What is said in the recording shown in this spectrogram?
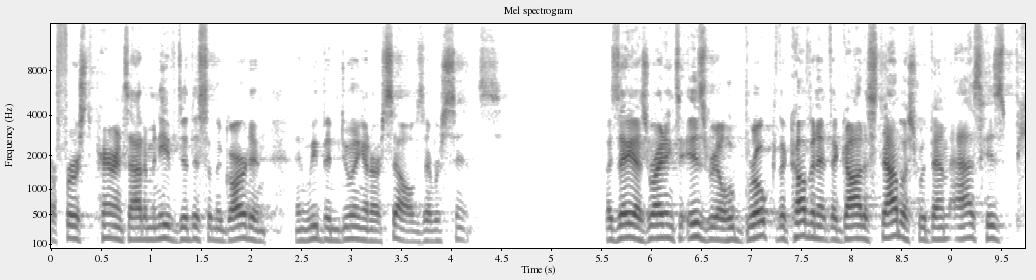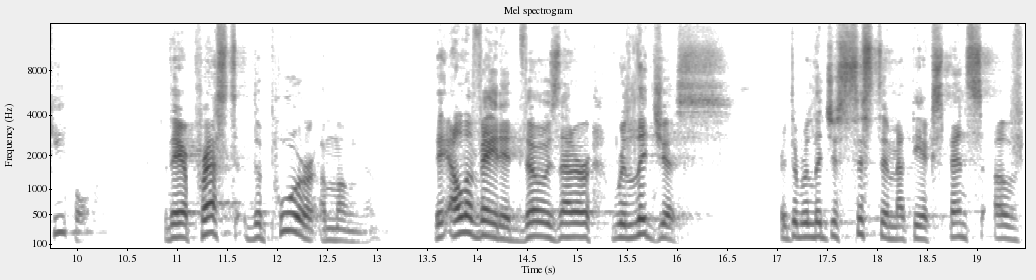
Our first parents, Adam and Eve, did this in the garden, and we've been doing it ourselves ever since. Isaiah is writing to Israel, who broke the covenant that God established with them as his people. They oppressed the poor among them. They elevated those that are religious, the religious system at the expense of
